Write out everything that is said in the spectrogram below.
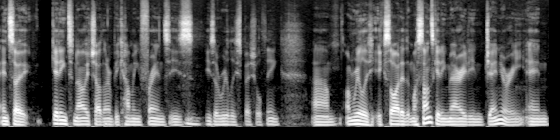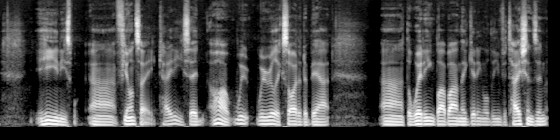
and so getting to know each other and becoming friends is Mm. is a really special thing. Um, I'm really excited that my son's getting married in January, and he and his uh, fiance Katie said, "Oh, we we're really excited about." Uh, the wedding, blah blah, and they're getting all the invitations. And,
